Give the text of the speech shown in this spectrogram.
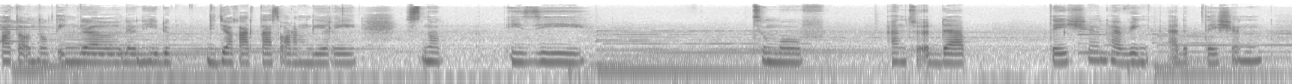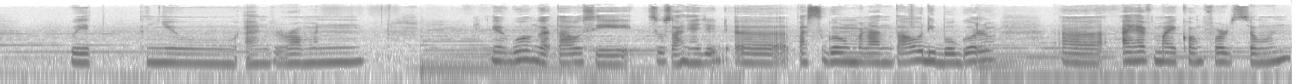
atau untuk tinggal dan hidup di Jakarta seorang diri. It's not easy to move and to adaptation having adaptation with a new environment ya gue nggak tahu sih. Susahnya jadi uh, pas gue merantau di Bogor uh, I have my comfort zone.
